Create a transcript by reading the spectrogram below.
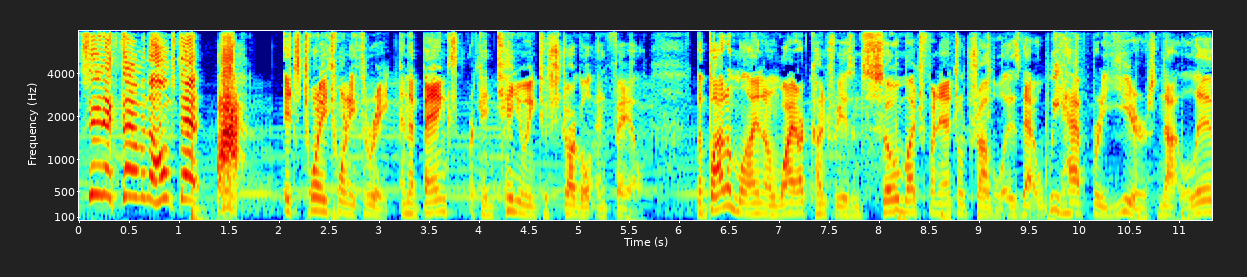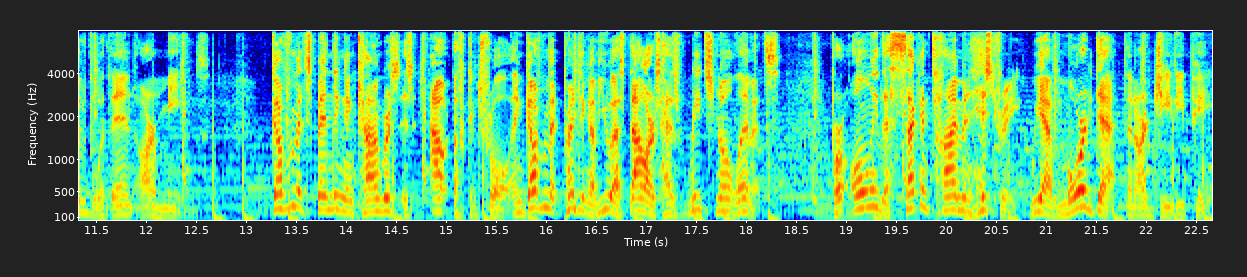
See you next time in the homestead. Bye. It's 2023, and the banks are continuing to struggle and fail. The bottom line on why our country is in so much financial trouble is that we have for years not lived within our means. Government spending in Congress is out of control, and government printing of US dollars has reached no limits. For only the second time in history, we have more debt than our GDP.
